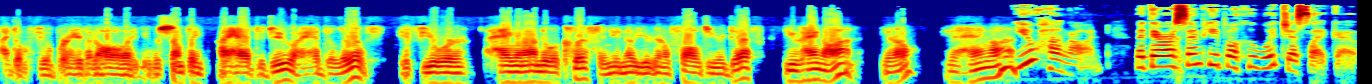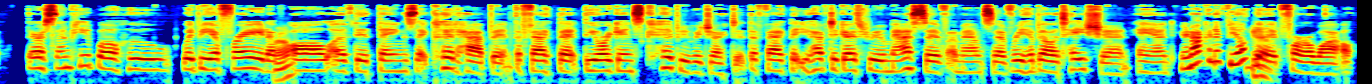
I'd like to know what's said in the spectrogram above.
I don't feel brave at all. It was something I had to do. I had to live. If you were hanging onto a cliff and you know you're going to fall to your death, you hang on, you know, you hang on. You hung on. But there are some people who would just let go. There are some people who would be afraid of Well- all of the things that could happen. The fact that the organs could be rejected, the fact that you have to go through massive amounts of rehabilitation, and you're not going to feel Yeah. good for a while.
